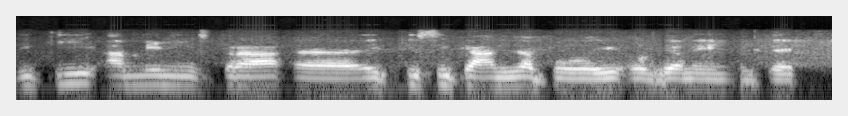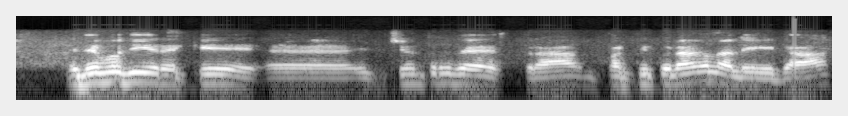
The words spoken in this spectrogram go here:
di chi amministra eh, e chi si candida poi ovviamente. E devo dire che eh, il centrodestra, in particolare la Lega,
